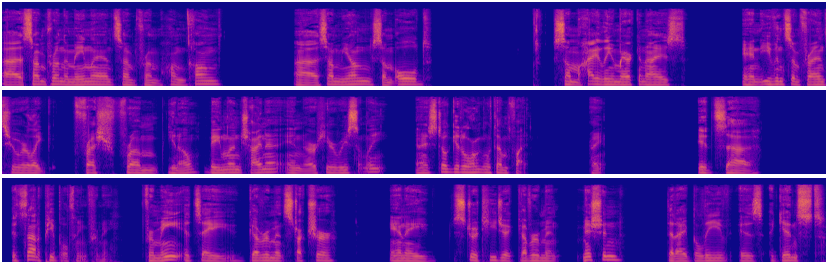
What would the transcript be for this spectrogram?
uh, some from the mainland, some from Hong Kong, uh, some young, some old, some highly Americanized, and even some friends who are like fresh from, you know, mainland China and are here recently. And I still get along with them fine, right? It's, uh, it's not a people thing for me. For me, it's a government structure and a strategic government mission that I believe is against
